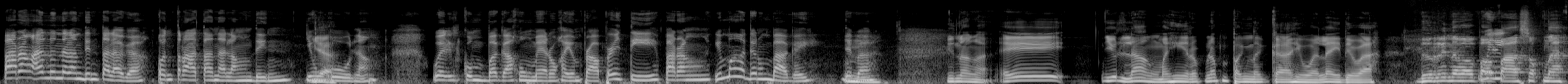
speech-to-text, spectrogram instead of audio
Parang ano na lang din talaga. Kontrata na lang din yung Yeah. kulang. Well, kumbaga kung meron kayong property, parang yung mga ganung bagay. 'Di ba? yun na nga. Eh, yun lang, mahirap lang pag nagkahiwalay, di ba? Doon rin na mapapasok na,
